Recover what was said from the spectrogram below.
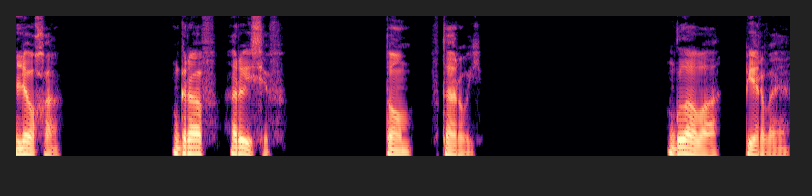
Леха. Граф Рысев. Том 2. Глава 1.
